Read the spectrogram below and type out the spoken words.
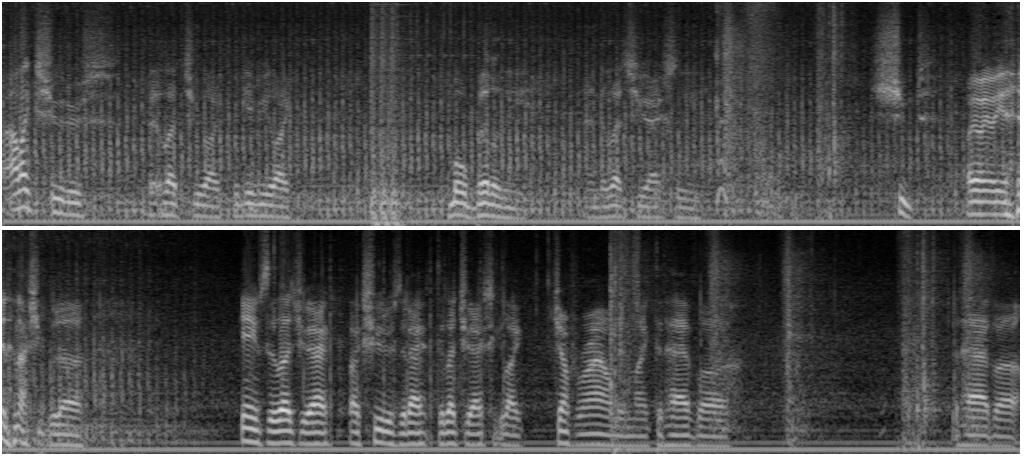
I like shooters that let you like they give you like mobility and they let you actually shoot. Oh yeah, yeah, yeah not shoot, but uh, games that let you act like shooters that act that let you actually like jump around and like that have uh that have uh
